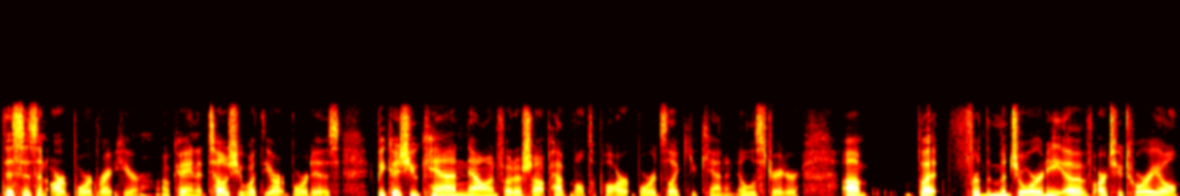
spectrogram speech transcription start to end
this is an artboard right here, okay, and it tells you what the artboard is. Because you can now in Photoshop have multiple artboards like you can in Illustrator. Um, but for the majority of our tutorial,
